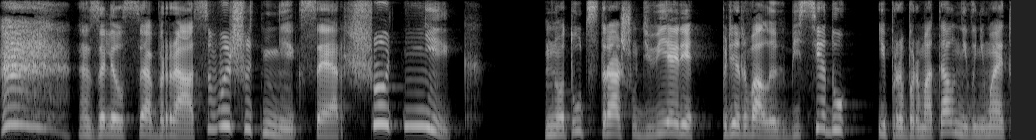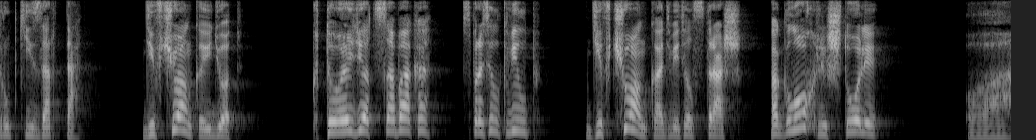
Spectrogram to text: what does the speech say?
Залился Брас. Вы шутник, сэр, шутник. Но тут страж у двери прервал их беседу и пробормотал, не вынимая трубки изо рта. Девчонка идет». «Кто идет, собака?» — спросил Квилп. «Девчонка», — ответил страж. «Оглохли, что ли?» О,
